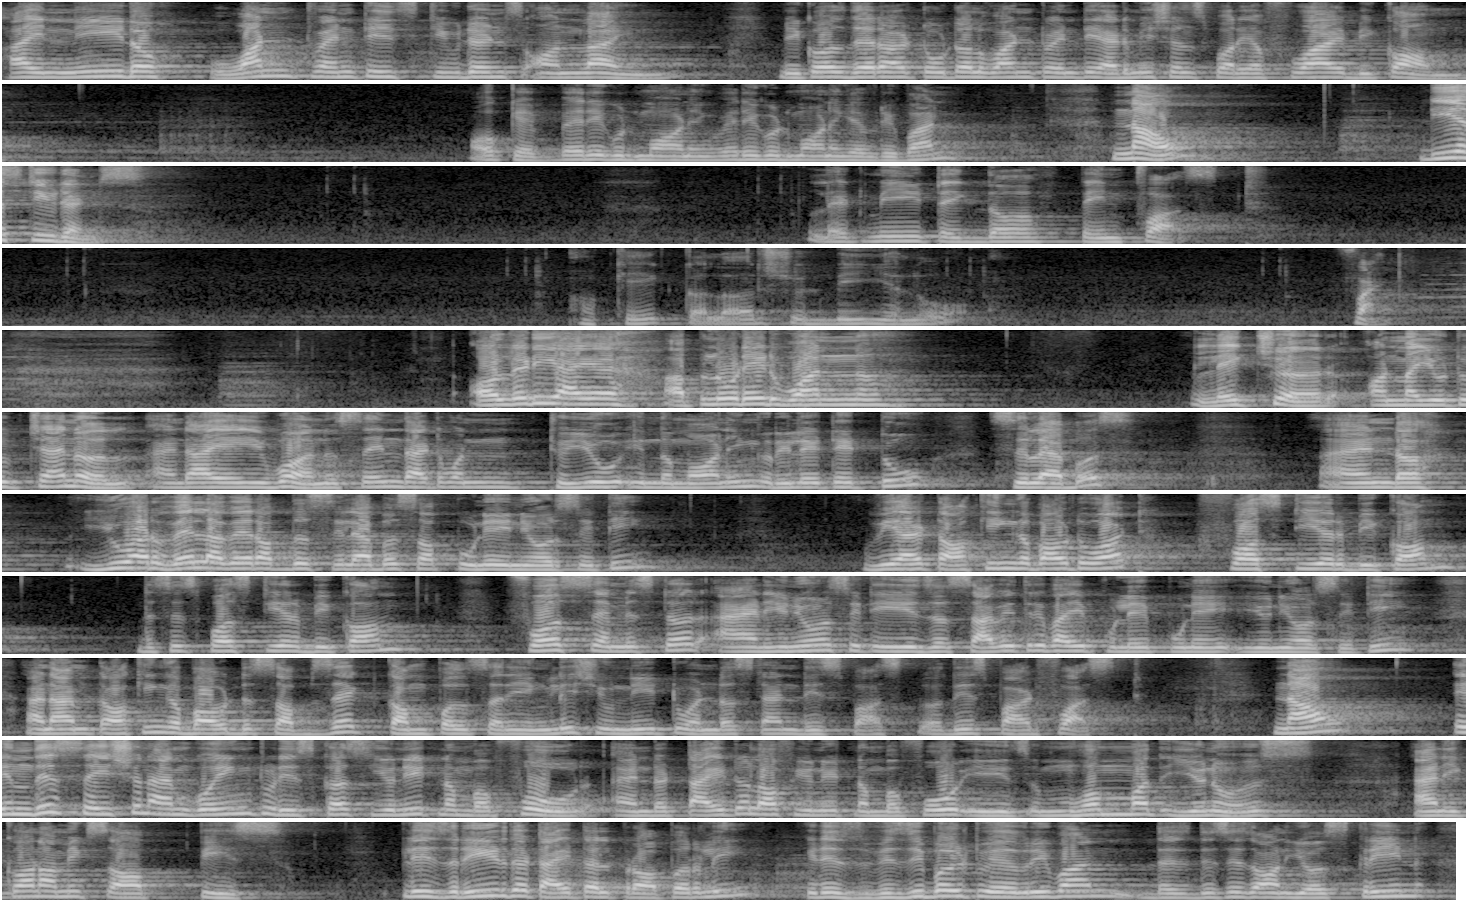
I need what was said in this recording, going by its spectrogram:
I need 120 students online because there are total 120 admissions for FY BCom. Okay, very good morning, very good morning everyone. Now, dear students, let me take the pen first. Okay, color should be yellow. Fine. Already I uh, uploaded one lecture on my YouTube channel and I even sent that one to you in the morning related to syllabus and uh, you are well aware of the syllabus of Pune University. We are talking about what? First year BCom. This is first year BCom, first semester and university is Savitribai Phule Pune University and I am talking about the subject compulsory English. You need to understand this, past, uh, this part first. Now, in this session, I am going to discuss unit number 4 and the title of unit number 4 is Muhammad Yunus and Economics of Peace. Please read the title properly. It is visible to everyone. This is on your screen.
